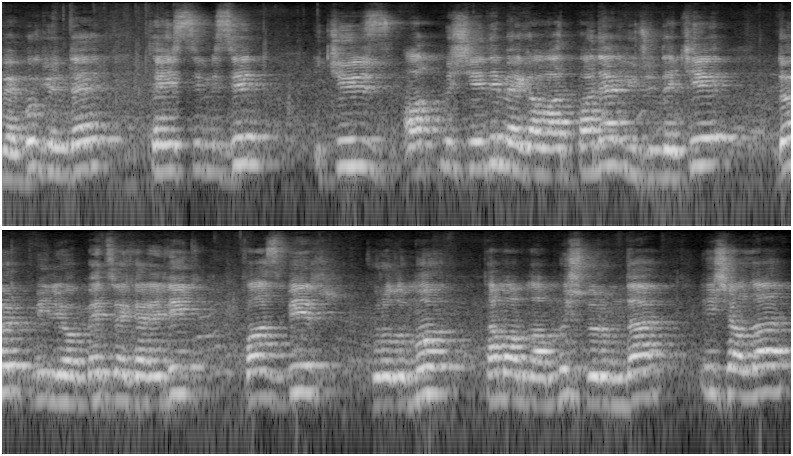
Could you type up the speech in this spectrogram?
ve bugün de tesisimizin 267 megawatt panel gücündeki 4 milyon metrekarelik faz 1 kurulumu tamamlanmış durumda. İnşallah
